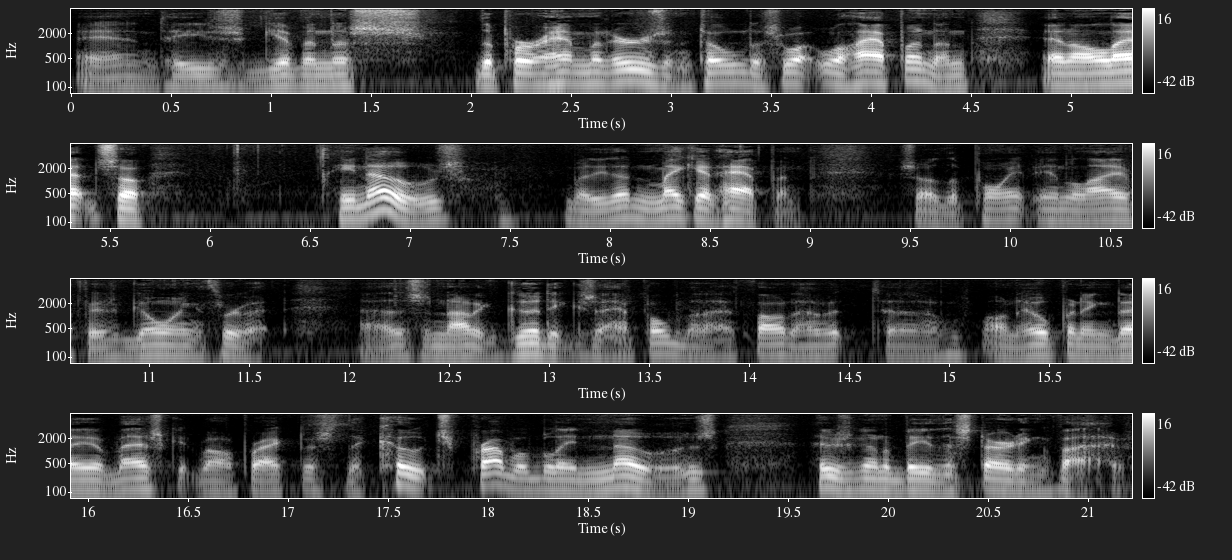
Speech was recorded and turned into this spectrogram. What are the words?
and He's given us the parameters and told us what will happen and and all that. So He knows, but He doesn't make it happen. So the point in life is going through it. Uh, this is not a good example, but I thought of it uh, on the opening day of basketball practice. The coach probably knows who's going to be the starting five.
